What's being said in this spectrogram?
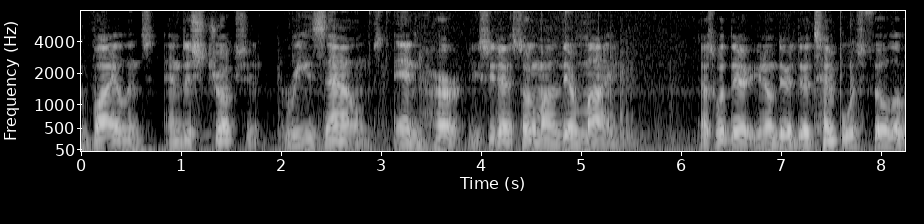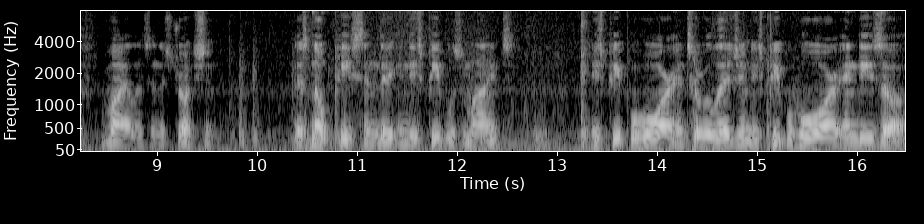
Violence and destruction resounds in her. You see that? It's talking about in their mind. That's what their you know their their temple is full of violence and destruction. There's no peace in the in these people's minds. These people who are into religion, these people who are in these uh,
